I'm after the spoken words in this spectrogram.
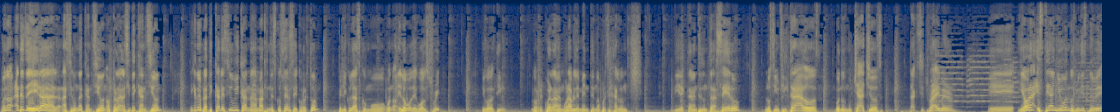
Bueno, antes de ir a la segunda canción, o perdón, a la siguiente canción, déjenme platicarles si ubican a Martin Scorsese, ¿correcto? Películas como, bueno, El Lobo de Wall Street. Digo, el team lo recuerda memorablemente, ¿no? Por ese jalón directamente de un trasero. Los Infiltrados, Buenos Muchachos, Taxi Driver. eh, y ahora, este año, en 2019,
